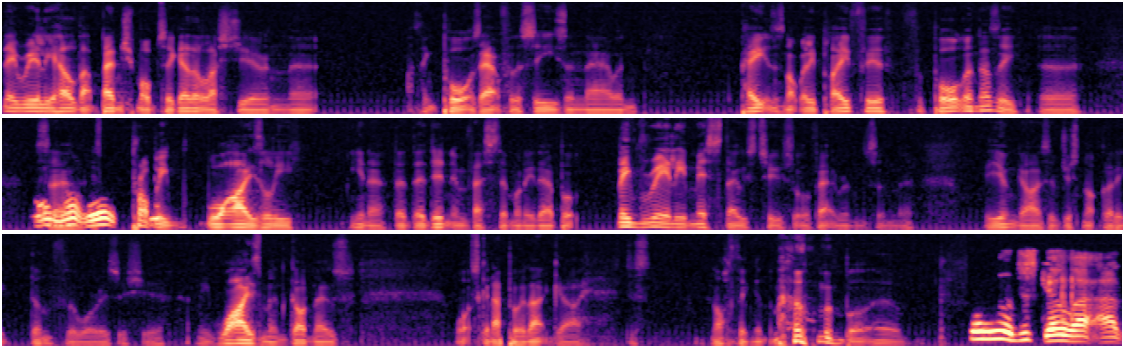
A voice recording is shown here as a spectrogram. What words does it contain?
they really held that bench mob together last year, and uh, I think Porter's out for the season now, and Payton's not really played for for Portland, has he? Uh, Oh, so it's really. probably wisely, you know, that they didn't invest their money there, but they've really missed those two sort of veterans, and the, the young guys have just not got it done for the Warriors this year. I mean, Wiseman, God knows what's going to happen with that guy. Just nothing at the moment, but um, Well, we'll just go at,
